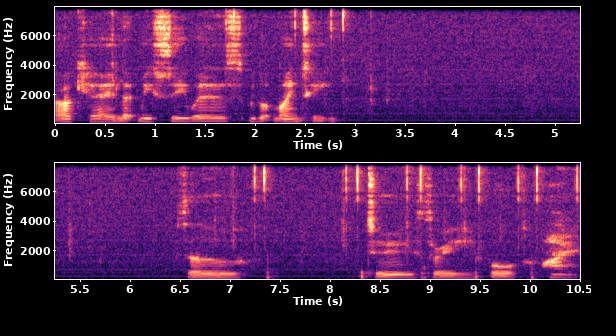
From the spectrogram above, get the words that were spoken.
Okay, let me see where's we got 19. So two, three, four, five,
